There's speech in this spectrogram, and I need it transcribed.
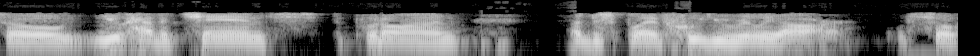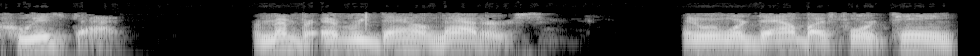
So you have a chance to put on a display of who you really are. So who is that? Remember, every down matters. And when we're down by 14,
